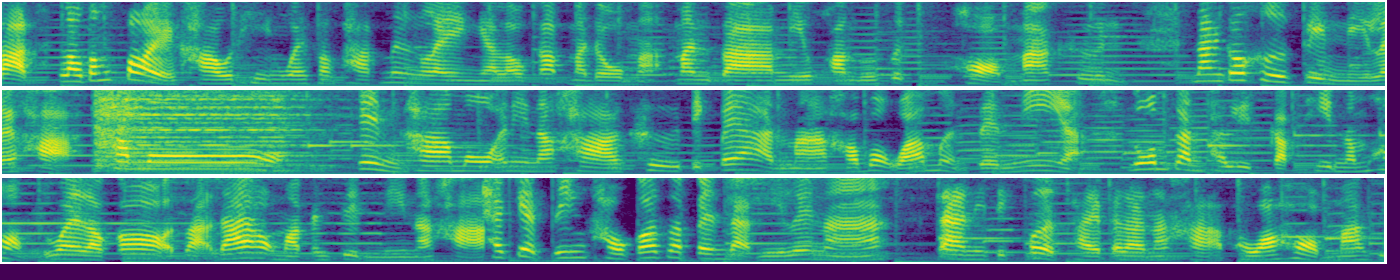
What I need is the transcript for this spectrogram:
จัด เราต้องปล่อยเขาทิ้งไว้สักพักหนึ่งอะไรอย่างเงี้ยเรากลับมาดมอะ่ะ มันจะมีความรู้สึกหอมมากขึ้น นั่นก็คือกลิ่นนี้เลยค่ะคาโมกลิ่นคาโมอันนี้นะคะ คือติ๊กไปอ่านมาเขาบอกว่าเหมือนเจนนี่อะร่วมกันผลิตกับทีมน้ำหอมด้วย แล้วก็จะได้ออกมาเป็นกลิ่นนี้นะคะแพคเกจจิ้งเขาก็จะเป็นแบบนี้เลยนะแต่อันนี้ติ๊กเปิดใช้ไปแล้วนะคะ เพราะว่าหอมมากจ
